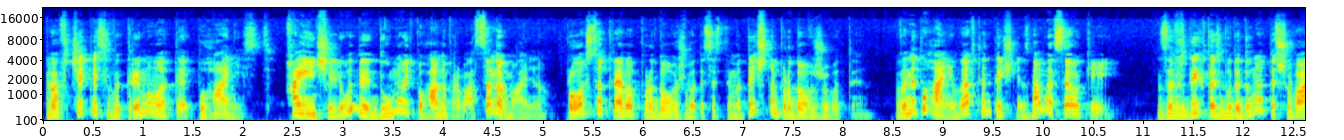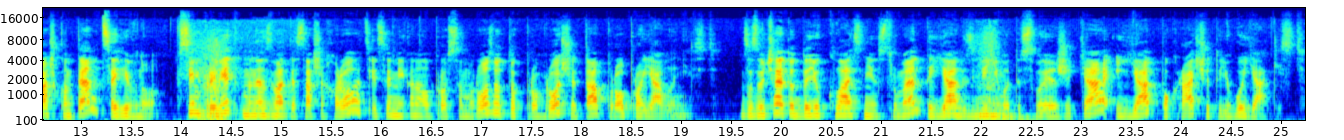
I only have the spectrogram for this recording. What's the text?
Треба вчитись витримувати поганість. Хай інші люди думають погано про вас. Це нормально. Просто треба продовжувати, систематично продовжувати. Ви не погані, ви автентичні, з вами все окей. Завжди хтось буде думати, що ваш контент це гівно. Всім привіт! Мене звати Саша Хоролець, і це мій канал про саморозвиток, про гроші та про проявленість. Зазвичай тут даю класні інструменти, як змінювати своє життя і як покращити його якість.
